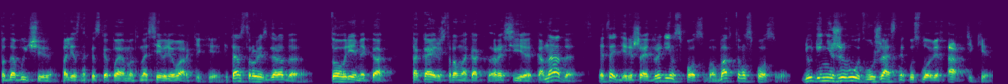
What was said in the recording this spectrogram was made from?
по добыче полезных ископаемых на севере в Арктике, и там строились города. В то время как такая же страна, как Россия, Канада, это решает другим способом, вахтовым способом. Люди не живут в ужасных условиях Арктики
